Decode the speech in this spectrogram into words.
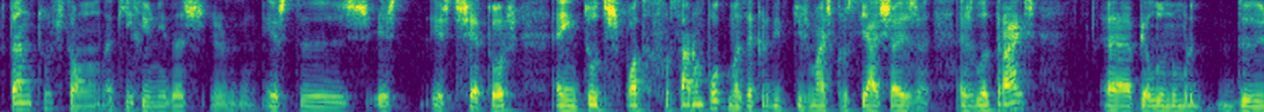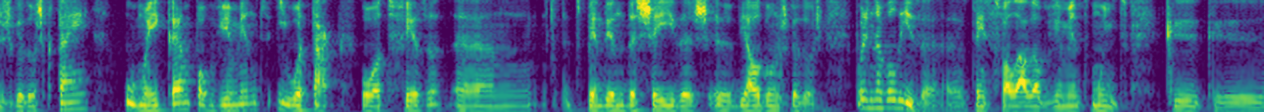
Portanto, estão aqui reunidas hum, estes, estes, estes setores. Em todos se pode reforçar um pouco, mas acredito que os mais cruciais sejam as laterais, uh, pelo número de jogadores que têm, o meio campo, obviamente, e o ataque ou a defesa, um, dependendo das saídas uh, de alguns jogadores. Pois na baliza, tem-se falado, obviamente, muito que, que,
